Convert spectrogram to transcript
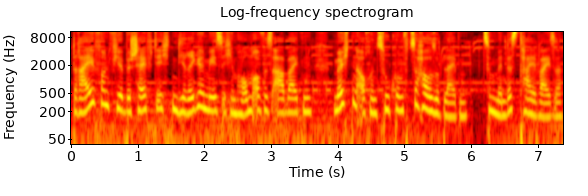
Drei von vier Beschäftigten, die regelmäßig im Homeoffice arbeiten, möchten auch in Zukunft zu Hause bleiben, zumindest teilweise.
